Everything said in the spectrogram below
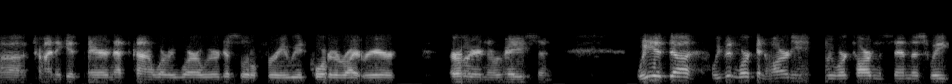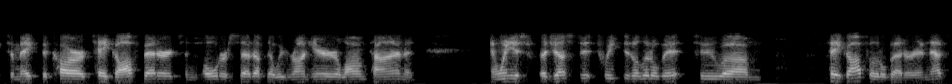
uh, trying to get there, and that's kind of where we were. We were just a little free. We had quartered the right rear earlier in the race, and we had uh, we've been working hard. We worked hard in the sim this week to make the car take off better. It's an older setup that we've run here a long time, and and we just adjusted it, tweaked it a little bit to um, take off a little better, and that's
